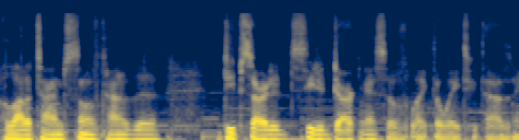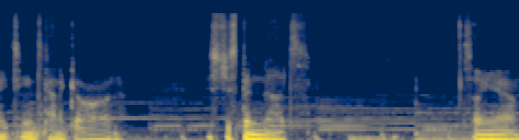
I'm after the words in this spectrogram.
a lot of times some of kind of the deep started seated darkness of like the way 2018's kind of gone. It's just been nuts. So yeah.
